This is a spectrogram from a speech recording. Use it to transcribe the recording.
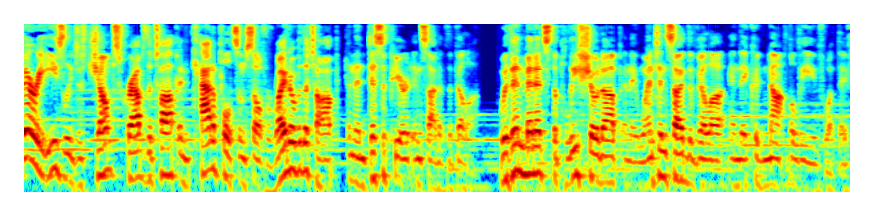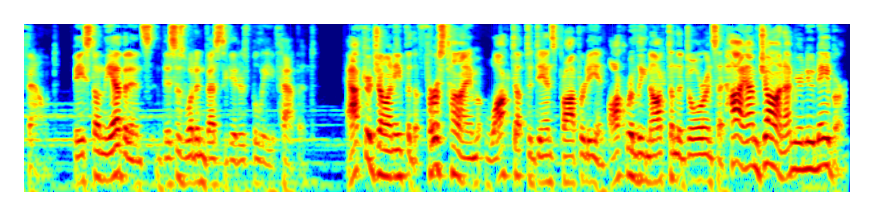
very easily just jumps, grabs the top, and catapults himself right over the top, and then disappeared inside of the villa. Within minutes, the police showed up and they went inside the villa and they could not believe what they found. Based on the evidence, this is what investigators believe happened. After Johnny, for the first time, walked up to Dan's property and awkwardly knocked on the door and said, Hi, I'm John, I'm your new neighbor.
